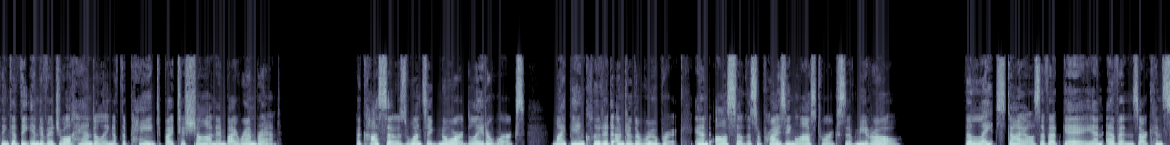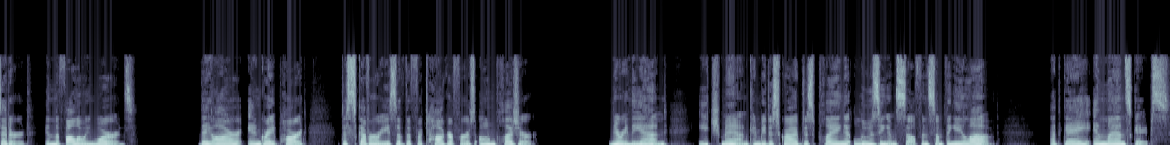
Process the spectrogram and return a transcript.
Think of the individual handling of the paint by Titian and by Rembrandt. Picasso's once ignored later works might be included under the rubric, and also the surprising last works of Miro. The late styles of Atget and Evans are considered in the following words They are, in great part, discoveries of the photographer's own pleasure. Nearing the end, each man can be described as playing at losing himself in something he loved. Atget in landscapes,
